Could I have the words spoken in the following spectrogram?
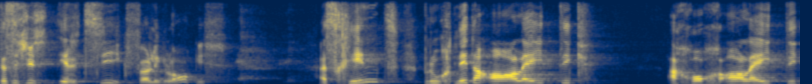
Das ist uns in der Erziehung völlig logisch. Ein Kind braucht nicht eine Anleitung, eine Kochanleitung,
